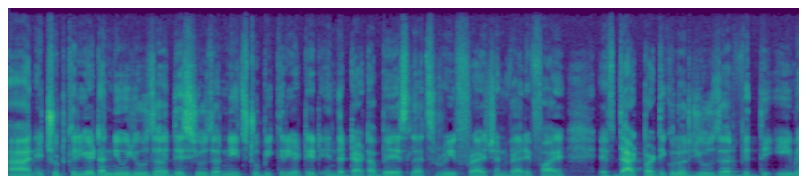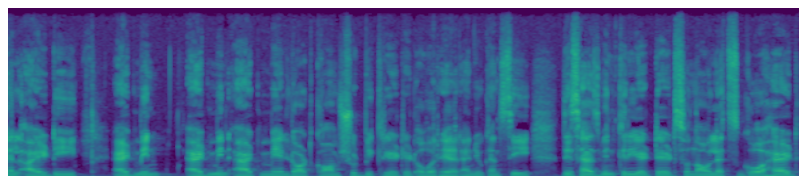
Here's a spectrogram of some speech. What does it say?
And it should create a new user. This user needs to be created in the database. Let's refresh and verify if that particular user with the email id admin admin at mail.com should be created over here. And you can see this has been created. So now let's go ahead.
